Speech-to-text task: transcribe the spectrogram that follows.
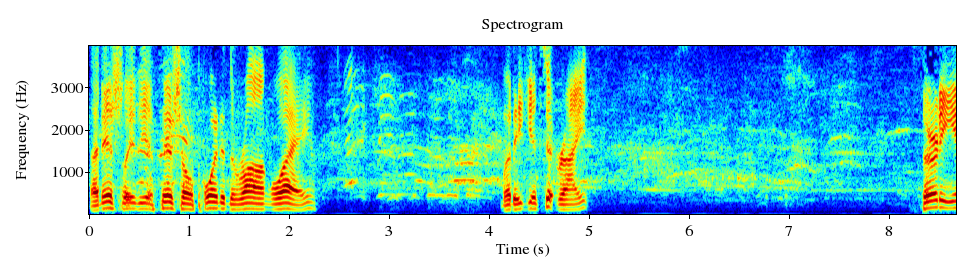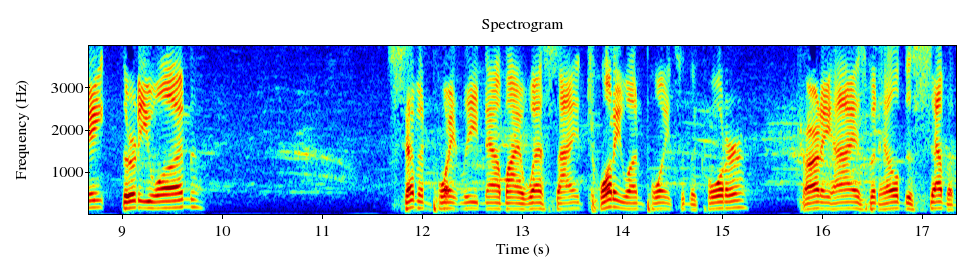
Initially, the official pointed the wrong way, but he gets it right. 38 31. Seven point lead now by West Side. 21 points in the quarter. Kearney High has been held to seven.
